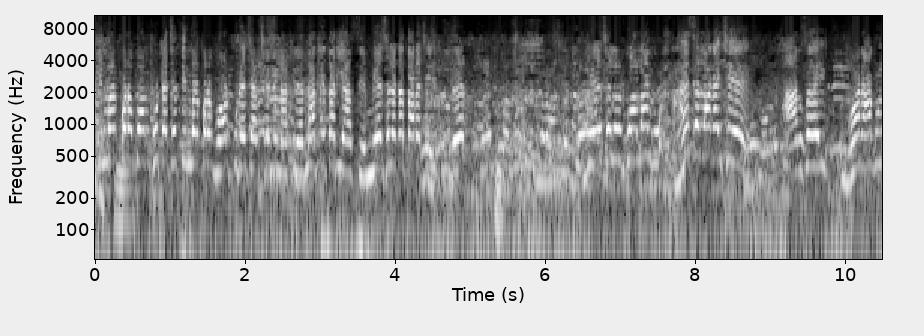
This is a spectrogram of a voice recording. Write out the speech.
তিনবার করে বম ফুটেছে তিনবার করে ঘর পুড়েছে আর ছেলে লাঠি লাঠি মেয়ে ছেলেটা তাড়াছে হিন্দুদের মেয়ে ছেলের গলায় হেসে লাগাইছে। আর সেই ঘর আগুন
